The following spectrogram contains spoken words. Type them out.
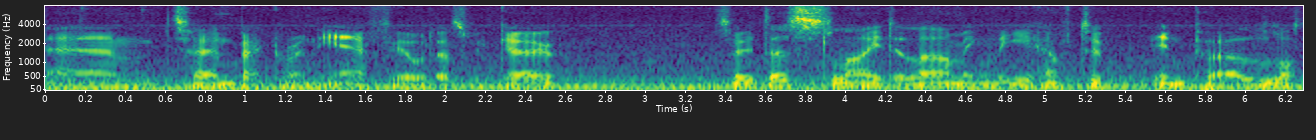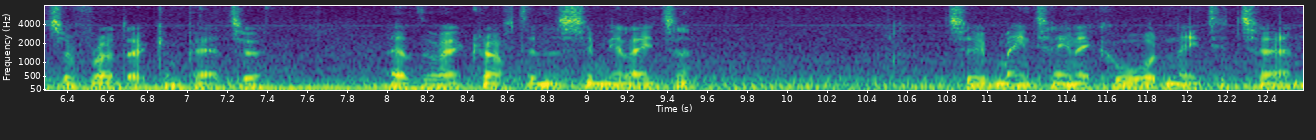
and turn back around the airfield as we go. So it does slide alarmingly. You have to input a lot of rudder compared to other aircraft in the simulator to maintain a coordinated turn.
